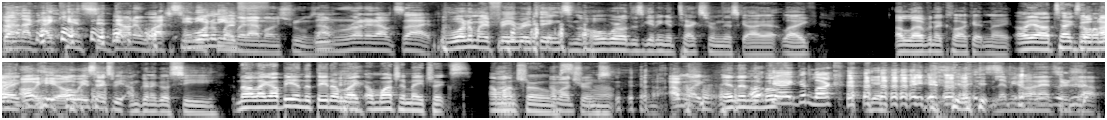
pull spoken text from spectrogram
guy- I'm not. I can't sit down and watch one of anything my- when I'm on shrooms. I'm mm. running outside. One of my favorite things in the whole world is getting a text from this guy at like 11 o'clock at night. Oh yeah, I'll text him. I'm I- like, oh, he always texts me. I'm gonna go see. no, like I'll be in the theater. I'm like, I'm watching Matrix. I'm on um, shrooms. I'm on shrooms. Uh, I'm like, And then the mo- okay, good luck. Let me know how that turns out.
